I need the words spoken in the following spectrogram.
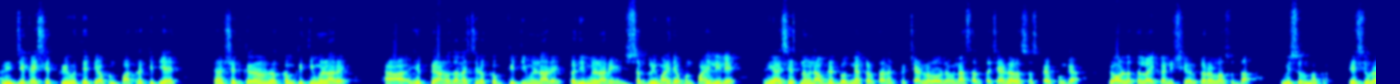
आणि जे काही शेतकरी होते ते आपण पात्र किती आहेत त्या शेतकऱ्यांना रक्कम किती मिळणार आहे ह्या हेक्टरी अनुदानाची रक्कम किती मिळणार आहे कधी मिळणार आहे ही सगळी माहिती आपण पाहिलेली आहे. आणि असेच नवीन अपडेट बघण्याकरता नक्की चॅनलवर नवीन असाल तर चॅनलला सबस्क्राईब करून घ्या. व्हिडिओ तर लाईक आणि शेअर करायला सुद्धा विसरू नका. जय शिवराय.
